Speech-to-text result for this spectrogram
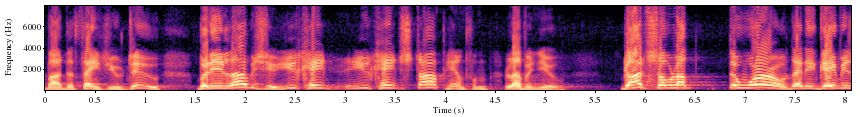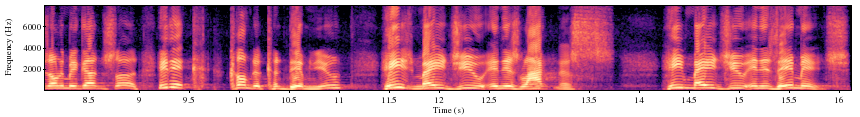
by the things you do, but He loves you. You can't, you can't stop Him from loving you. God so loved the world that He gave His only begotten Son. He didn't come to condemn you, He's made you in His likeness, He made you in His image.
